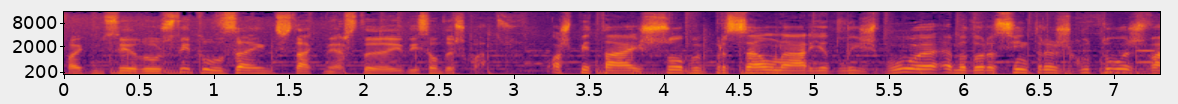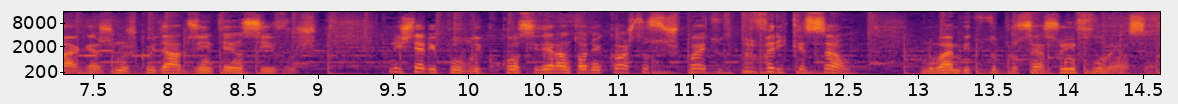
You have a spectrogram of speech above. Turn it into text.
Vai conhecer os títulos em destaque nesta edição das quatro. Hospitais sob pressão na área de Lisboa. Amadora Sintra esgotou as vagas nos cuidados intensivos. Ministério Público considera António Costa suspeito de prevaricação no âmbito do processo influenza.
